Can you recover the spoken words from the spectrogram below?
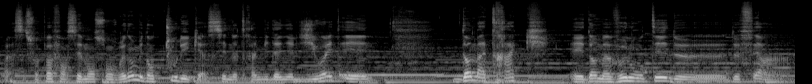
voilà, ça soit pas forcément son vrai nom, mais dans tous les cas, c'est notre ami Daniel G. White. Et dans ma traque et dans ma volonté de, de faire un,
